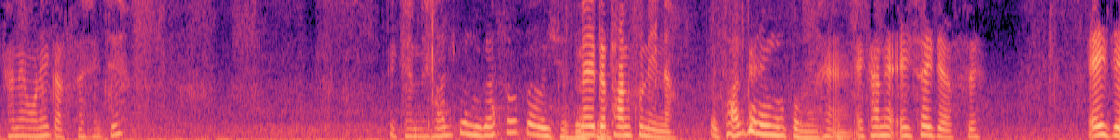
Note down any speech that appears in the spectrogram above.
এখানে অনেক আছে এই যে। এখানে। না এটা থানকুনি না। হ্যাঁ এখানে এই সাইডে আছে। এই যে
